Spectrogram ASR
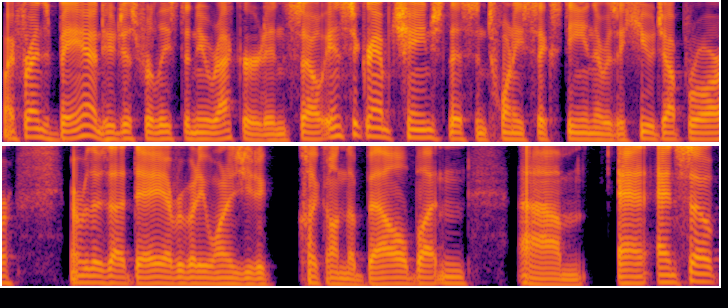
my friend's band who just released a new record. And so Instagram changed this in 2016. There was a huge uproar. Remember, there's that day everybody wanted you to click on the bell button, um, and and so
